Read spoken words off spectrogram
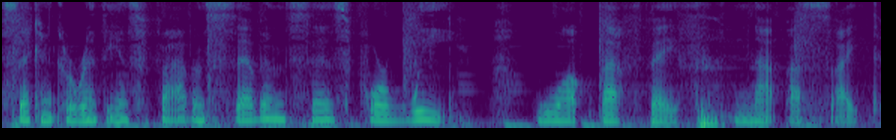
2 Corinthians 5 and 7 says, For we, walk by faith, not by sight.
